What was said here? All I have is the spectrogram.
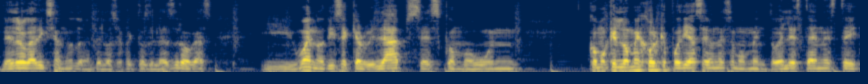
de drogadicción, ¿no? durante los efectos de las drogas. Y bueno, dice que relapse es como un, como que lo mejor que podía hacer en ese momento. Él está en este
